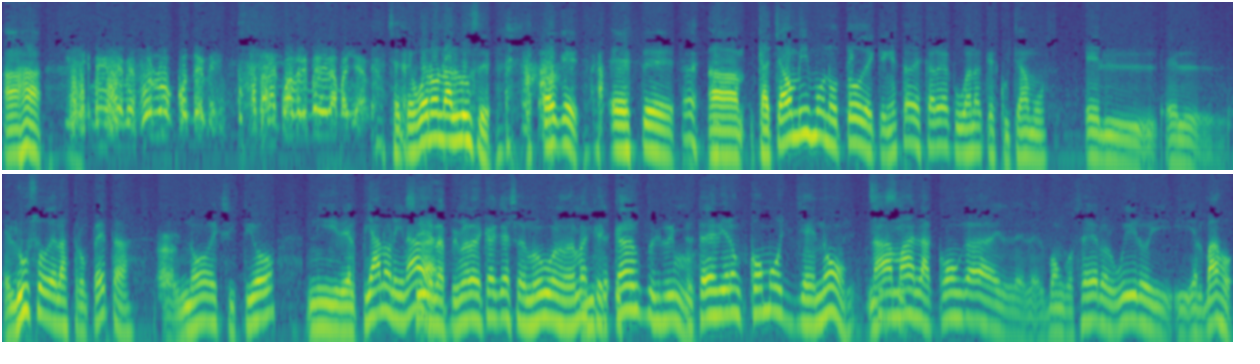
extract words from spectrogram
ajá, Y se me, se me fueron los condenes hasta las cuatro y media de la mañana. se te fueron las luces. Ok, este, ah, Cachao mismo notó de que en esta descarga cubana que escuchamos, el, el, el uso de las trompetas eh, no existió ni del piano ni Sí, nada. en la primera descarga esa no hubo nada más Y que canto y ritmo. Ustedes vieron cómo llenó nada sí. más la conga, el, el, el bongocero, el güiro y, y el bajo.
